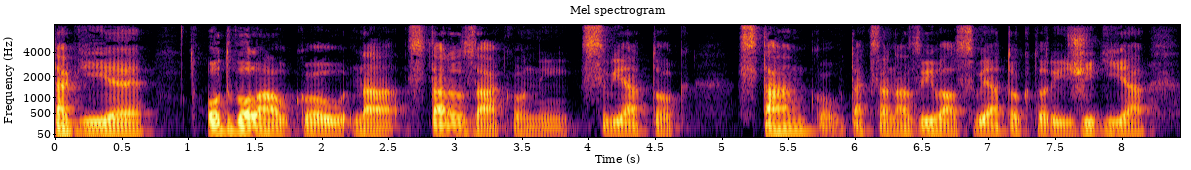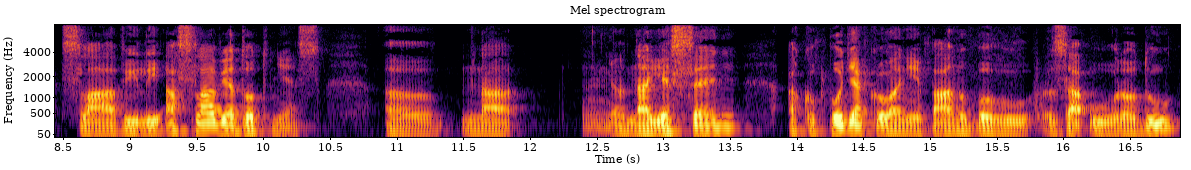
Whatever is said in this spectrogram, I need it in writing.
tak je odvolávkou na starozákonný sviatok stánkov. Tak sa nazýval sviatok, ktorý Židia slávili a slávia dodnes. E, na, na jeseň ako poďakovanie Pánu Bohu za úrodu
